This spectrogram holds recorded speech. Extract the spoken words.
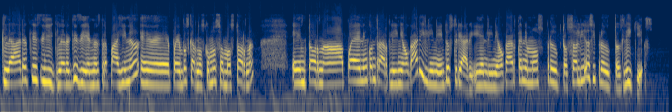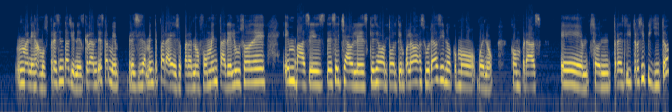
Claro que sí, claro que sí. En nuestra página eh, pueden buscarnos como Somos Torna. En Torna pueden encontrar línea hogar y línea industrial. Y en línea hogar tenemos productos sólidos y productos líquidos. Manejamos presentaciones grandes también precisamente para eso, para no fomentar el uso de envases desechables que se van todo el tiempo a la basura, sino como, bueno, compras eh, son tres litros y piquito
